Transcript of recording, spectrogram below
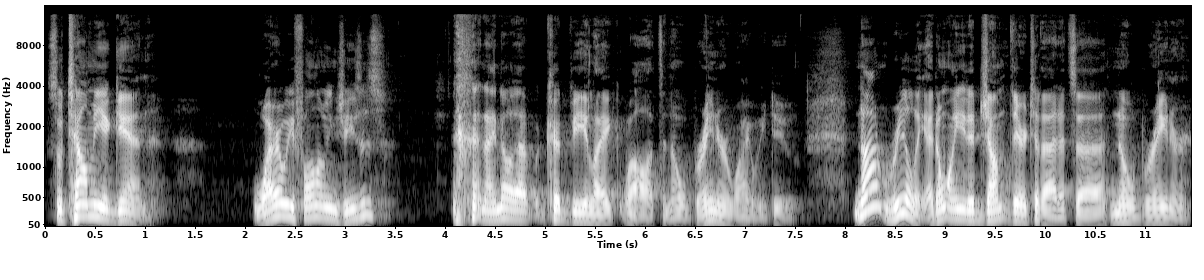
So Tell Me Again. Why are we following Jesus? And I know that could be like, well, it's a no brainer why we do. Not really. I don't want you to jump there to that. It's a no brainer.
